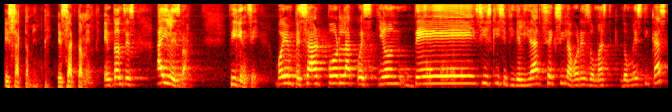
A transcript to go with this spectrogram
Exactamente, exactamente. Entonces, ahí les va. Fíjense, voy a empezar por la cuestión de, si es que hice fidelidad, sexo y labores domésticas,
